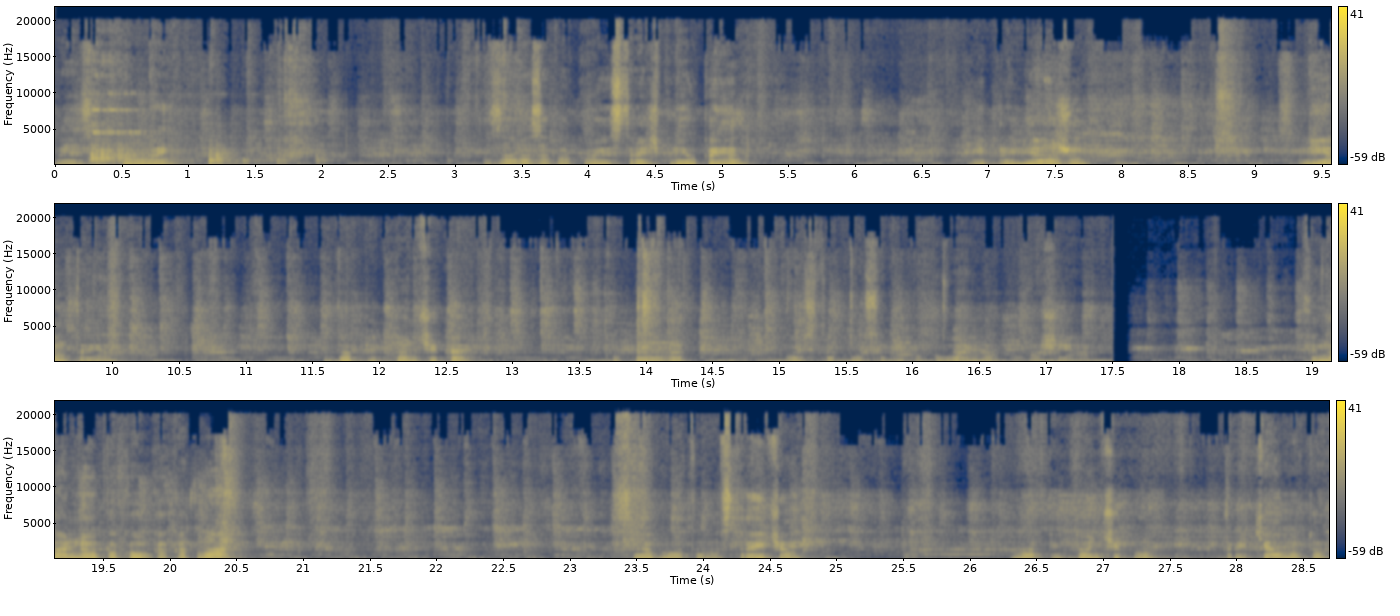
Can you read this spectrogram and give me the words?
Весь готовий. Зараз запакую стрейч плівкою і прив'яжу лентою до піддончика. Купив вже ось таку собі пакувальну машину. Фінальна упаковка котла. Все обмотано стрейчем. На піддончику притягнуто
